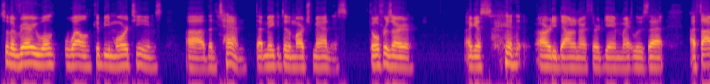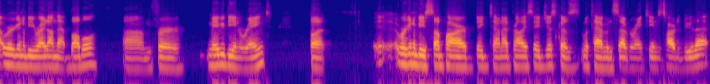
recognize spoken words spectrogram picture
So there very well well could be more teams uh, than 10 that make it to the March Madness. Gophers are, I guess, already down in our third game, might lose that. I thought we were going to be right on that bubble um, for maybe being ranked, but eh, we're going to be subpar Big Ten, I'd probably say, just because with having seven ranked teams, it's hard to do that.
